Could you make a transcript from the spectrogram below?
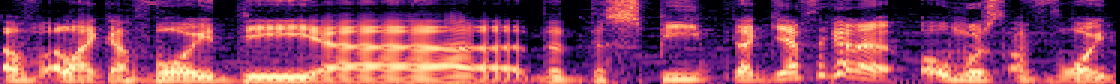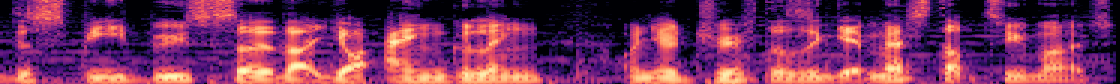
like avoid the uh the, the speed like you have to kind of almost avoid the speed boost so that your angling on your drift doesn't get messed up too much.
